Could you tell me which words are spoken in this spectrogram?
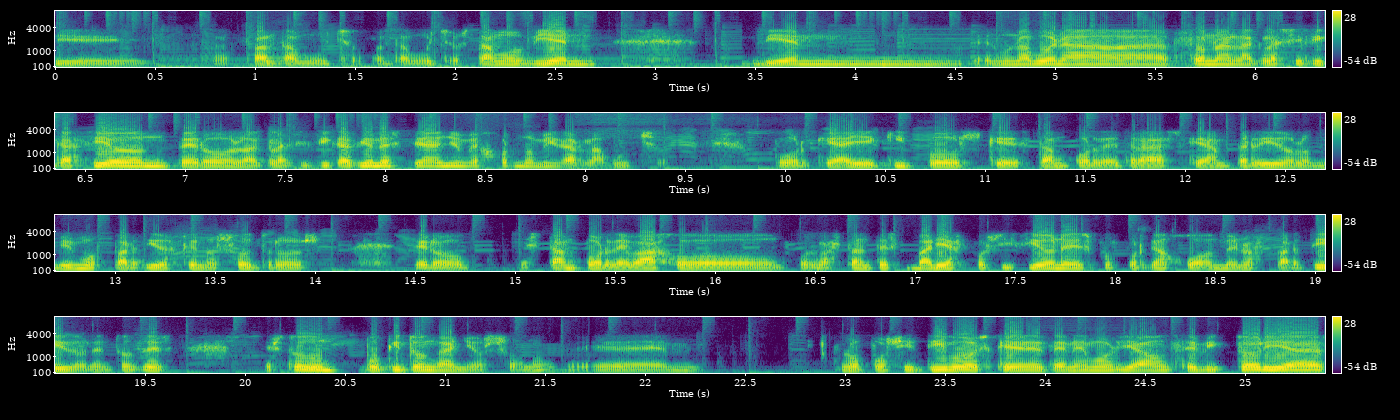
y falta mucho, falta mucho. Estamos bien, bien en una buena zona en la clasificación, pero la clasificación este año mejor no mirarla mucho, porque hay equipos que están por detrás, que han perdido los mismos partidos que nosotros, pero están por debajo por bastantes, varias posiciones, pues porque han jugado menos partidos. Entonces es todo un poquito engañoso, ¿no? Eh, lo positivo es que tenemos ya 11 victorias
